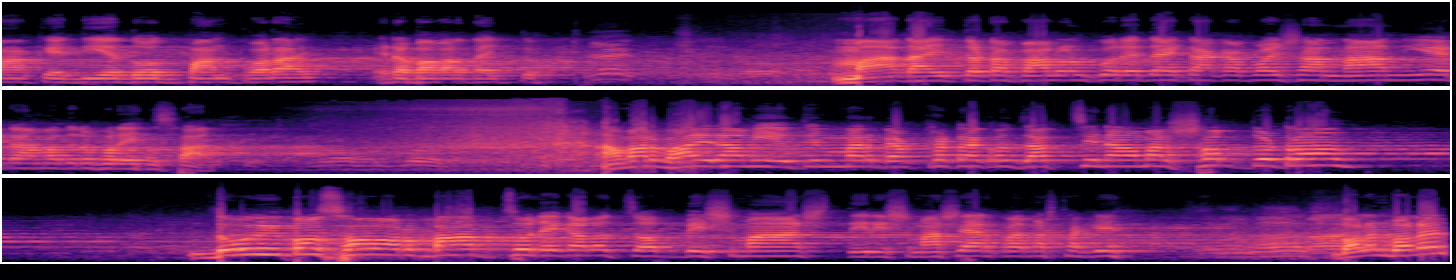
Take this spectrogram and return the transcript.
মাকে দিয়ে দুধ পান করায়, এটা বাবার দায়িত্ব। মা দায়িত্বটা পালন করে দেয়, টাকা পয়সা না নিয়ে এটা আমাদের উপরে এহসান। আমার ভাইরা, আমি ইতিম্মার ব্যাখ্যাটা এখন যাচ্ছি না। আমার শব্দটা দুই বছর বাদ চলে গেল, চব্বিশ মাস, তিরিশ মাসে, আর কয় মাস থাকে? বলেন বলেন।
